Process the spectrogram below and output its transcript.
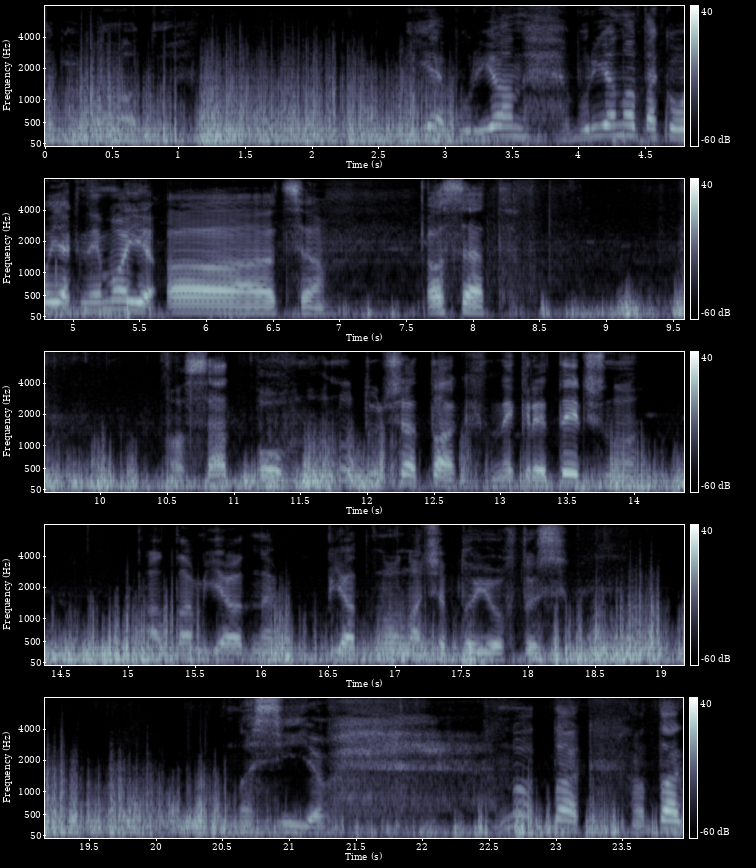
багато. Є бур'ян. Бур'яна такого як немає, а ця осет. Осет повно. Ну тут ще так, не критично. А там є одне п'ятно, начебто його хтось насіяв. Ну так, отак,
